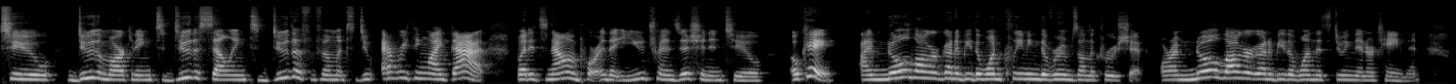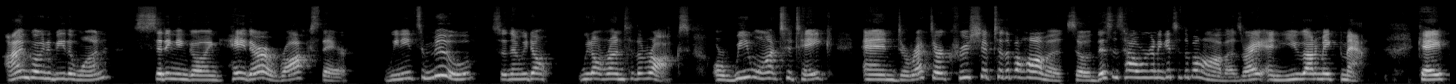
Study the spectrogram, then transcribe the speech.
to do the marketing, to do the selling, to do the fulfillment, to do everything like that. But it's now important that you transition into okay, I'm no longer going to be the one cleaning the rooms on the cruise ship, or I'm no longer going to be the one that's doing the entertainment. I'm going to be the one sitting and going, "Hey, there are rocks there. We need to move so then we don't we don't run to the rocks." Or we want to take and direct our cruise ship to the Bahamas. So this is how we're going to get to the Bahamas, right? And you got to make the map. Okay?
